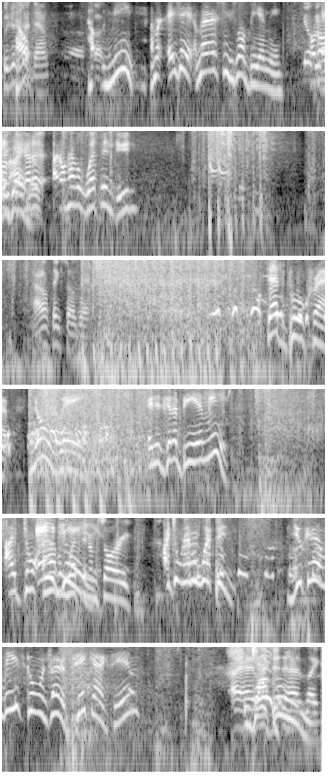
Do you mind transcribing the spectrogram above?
Who just Help. got down? Oh, Help fuck. me! I'm a, AJ, I'm gonna see he's gonna BM me. Yo, Hold AJ, I gotta, I don't have a weapon, dude. I don't think so, bro. That's bullcrap. No way. And he's gonna BM me. I don't have a weapon, I'm sorry. I don't have a weapon! You can at least go and try to pickaxe him. I had, legit had like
